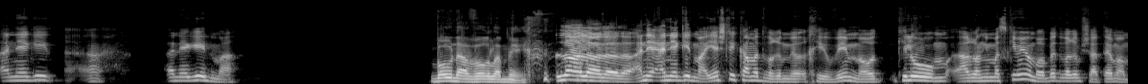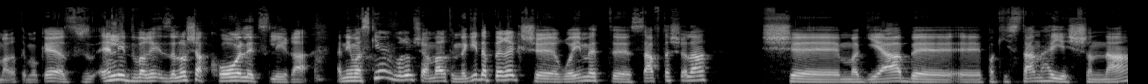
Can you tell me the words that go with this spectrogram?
אני אגיד אה, אני אגיד מה. בואו נעבור למי. לא לא לא לא אני אני אגיד מה יש לי כמה דברים חיוביים מאוד כאילו אני מסכים עם הרבה דברים שאתם אמרתם אוקיי אז אין לי דברים זה לא שהכל אצלי רע אני מסכים עם דברים שאמרתם נגיד הפרק שרואים את סבתא שלה שמגיעה בפקיסטן הישנה,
